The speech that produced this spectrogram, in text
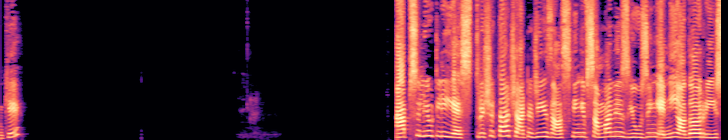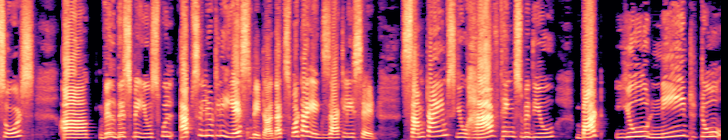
Okay. Absolutely, yes. Trishita Chatterjee is asking if someone is using any other resource, uh, will this be useful? Absolutely, yes, beta. That's what I exactly said. Sometimes you have things with you, but you need to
